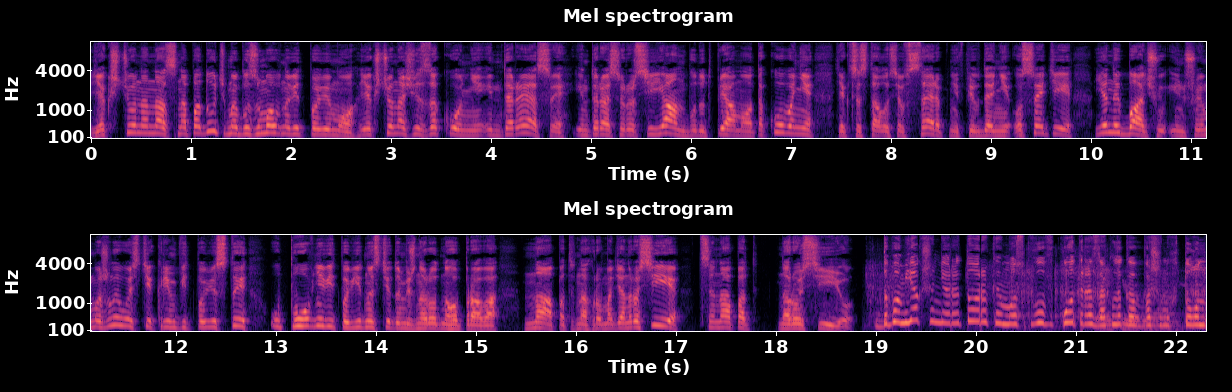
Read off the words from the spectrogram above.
Якщо на нас нападуть, ми безумовно відповімо. Якщо наші законні інтереси, інтереси росіян будуть прямо атаковані, як це сталося в серпні в південній Осетії, я не бачу іншої можливості, крім відповісти у повній відповідності до міжнародного права. Напад на громадян Росії це напад на Росію. До пом'якшення риторики Москву вкотре закликав Вашингтон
